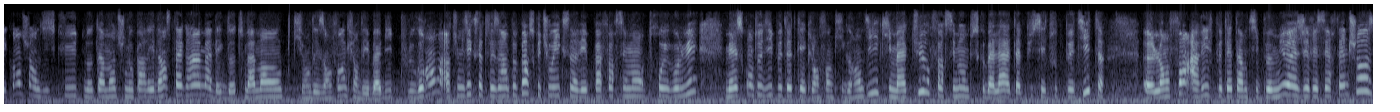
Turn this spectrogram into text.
Et quand tu en discutes, notamment tu nous parlais d'Instagram avec d'autres mamans qui ont des enfants, qui ont des babys plus grands. Alors tu me disais que ça te faisait un peu peur parce que tu voyais que ça n'avait pas forcément trop évolué. Mais est-ce qu'on te dit peut-être qu'avec l'enfant qui grandit, qui mature forcément, puisque bah là ta puce est toute petite, euh, l'enfant arrive peut-être un petit peu mieux à gérer certaines choses,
